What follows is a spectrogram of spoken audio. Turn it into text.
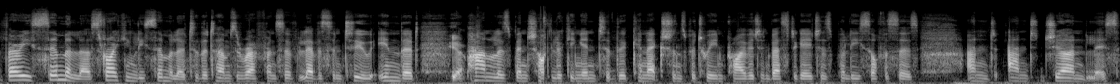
very similar, strikingly similar to the terms of reference of Leveson 2, in that Yeah. the panel has been charged looking into the connections between private investigators, police officers, and, and journalists.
